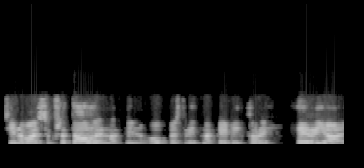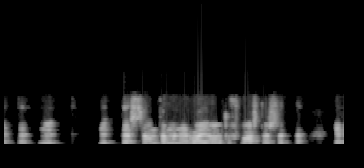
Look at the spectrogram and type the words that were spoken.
siinä vaiheessa kun sä tallennat, niin OpenStreetMap Editori herjaa, että nyt, nyt tässä on tämmöinen rajoitus vastassa, että ja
